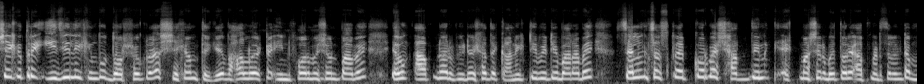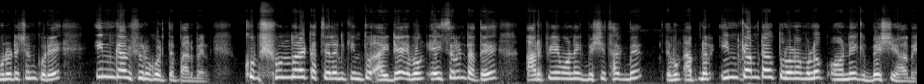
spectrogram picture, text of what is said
সেই ক্ষেত্রে ইজিলি কিন্তু দর্শকরা সেখান থেকে ভালো একটা ইনফরমেশন পাবে এবং আপনার ভিডিওর সাথে কানেক্টিভিটি বাড়াবে। চ্যানেল সাবস্ক্রাইব করবে, সাত দিন, এক মাসের ভেতরে আপনার চ্যানেলটা মনিটেশন করে ইনকাম শুরু করতে পারবেন। খুব সুন্দর একটা চ্যানেল কিন্তু আইডিয়া এবং এই চ্যানেলটাতে আরপিএম অনেক বেশি থাকবে এবং আপনার ইনকামটাও তুলনামূলক অনেক বেশি হবে।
